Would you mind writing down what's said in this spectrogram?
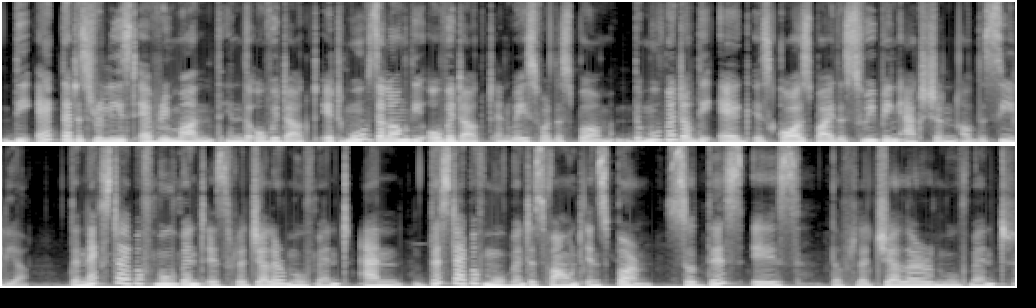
the egg that is released every month in the oviduct, it moves along the oviduct and waits for the sperm. The movement of the egg is caused by the sweeping action of the cilia. The next type of movement is flagellar movement and this type of movement is found in sperm. So this is the flagellar movement.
